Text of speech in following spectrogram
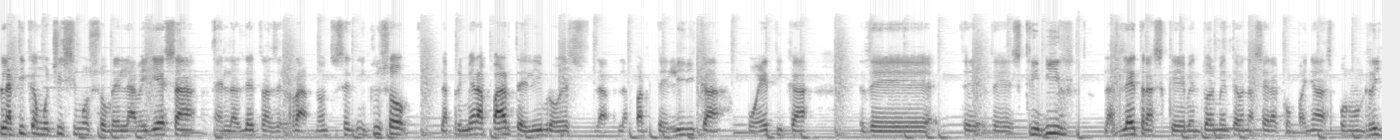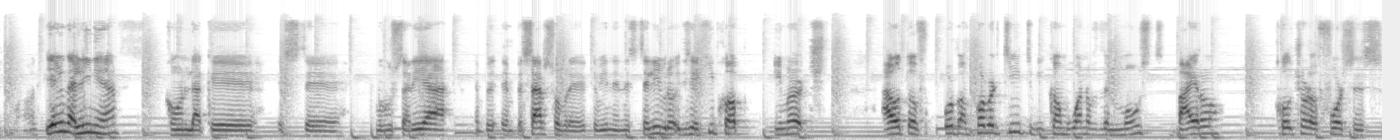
platica muchísimo sobre la belleza en las letras del rap, ¿no? Entonces, incluso la primera parte del libro es la, la parte lírica, poética, de, de, de, escribir las letras que eventualmente van a ser acompañadas por un ritmo. ¿no? Y hay una línea con la que este, me gustaría empe empezar sobre que viene en este libro, y dice, hip hop emerged out of urban poverty to become one of the most vital cultural forces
